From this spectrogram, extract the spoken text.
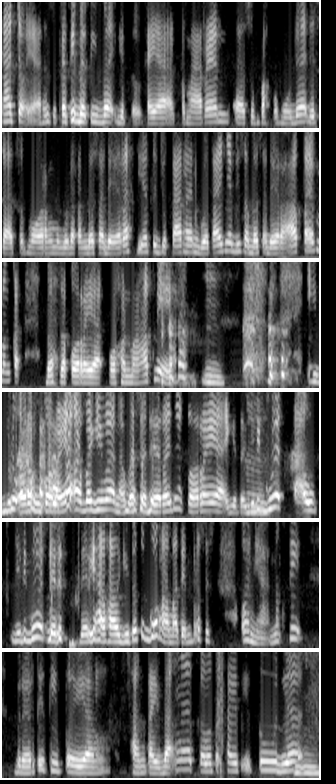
ngaco ya, suka tiba-tiba gitu. Kayak kemarin uh, Sumpah Pemuda di saat semua orang menggunakan bahasa daerah, dia tunjuk tangan. Gue tanya bisa bahasa daerah apa emang kak? Bahasa Korea. Mohon maaf nih. hmm. Ibu orang Korea apa gimana bahasa daerahnya Korea gitu hmm. jadi gue tahu jadi gue dari dari hal-hal gitu tuh gue ngamatin persis oh nih anak sih berarti tipe yang santai banget kalau terkait itu dia hmm.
